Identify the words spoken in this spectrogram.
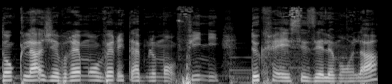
Donc là, j'ai vraiment véritablement fini de créer ces éléments-là.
